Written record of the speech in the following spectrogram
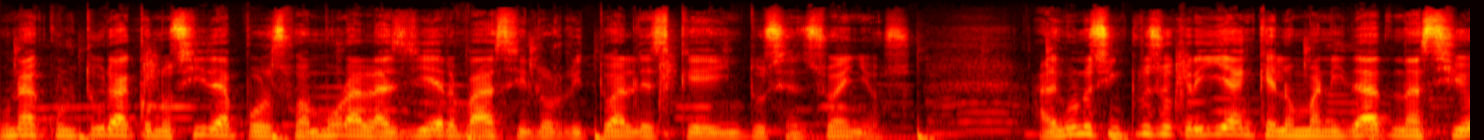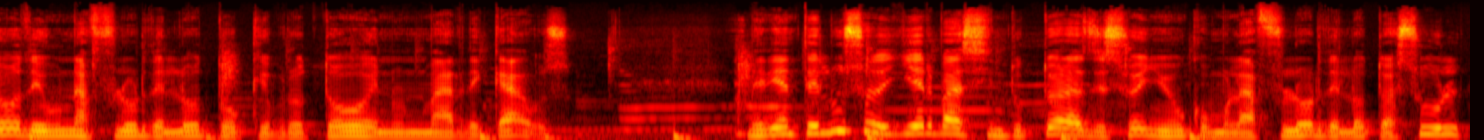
una cultura conocida por su amor a las hierbas y los rituales que inducen sueños. Algunos incluso creían que la humanidad nació de una flor de loto que brotó en un mar de caos. Mediante el uso de hierbas inductoras de sueño como la flor de loto azul,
